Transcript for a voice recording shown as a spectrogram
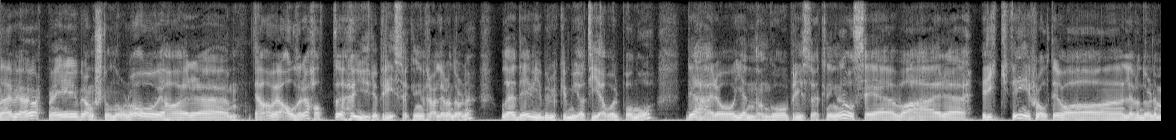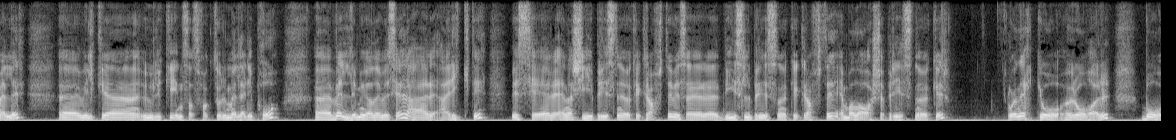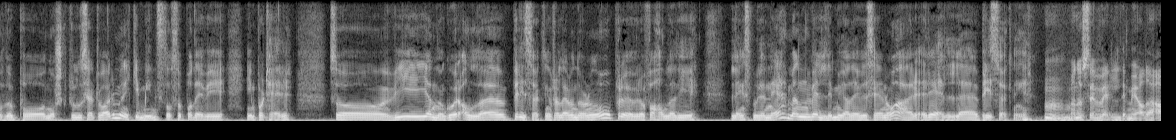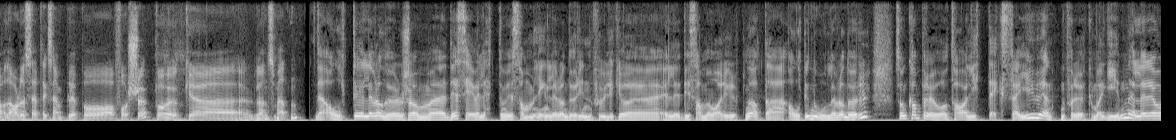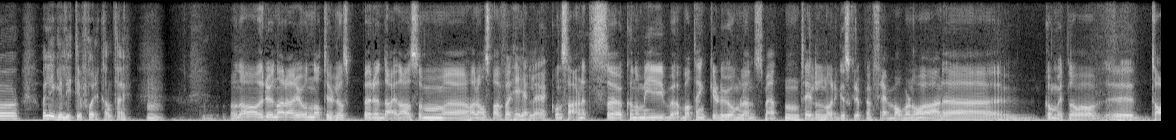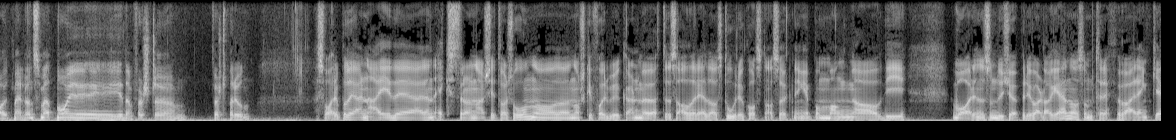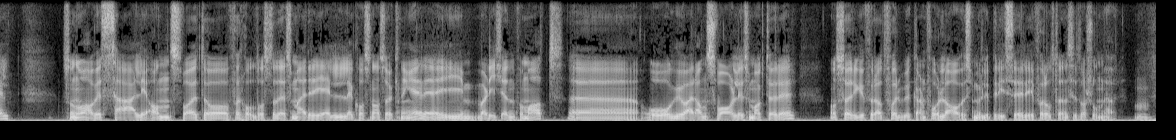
Nei, Vi har jo vært med i bransjen noen år nå, og vi har, eh, ja, vi har aldri hatt høyere prisøkninger fra leverandørene. og Det er det vi bruker mye av tida vår på nå. Det er å gjennomgå prisøkningene og se hva er eh, riktig i forhold til hva leverandørene melder. Eh, hvilke ulike innsatsfaktorer melder de på. Veldig mye av det vi ser er, er riktig. Vi ser energiprisene øke kraftig, vi ser dieselprisene øke kraftig, emballasjeprisene øker. Og en rekke råvarer, både på norskproduserte varer, men ikke minst også på det vi importerer. Så vi gjennomgår alle prisøkninger fra leverandørene nå og prøver å forhandle de lengst mulig ned, men veldig mye av det vi ser nå er reelle prisøkninger. Mm, men du ser veldig mye av det. Har du sett eksempler på forsøk på å øke lønnsomheten? Det er alltid leverandører som Det ser vi lett når vi sammenligner leverandører innenfor ulike, eller de samme varegruppene, at det er alltid noen leverandører som kan prøve å ta litt ekstra i, enten for å øke marginen eller å, å ligge litt i forkant her. Mm. Og da, Runar, er jo naturlig å spørre deg, da, som eh, har ansvar for hele konsernets økonomi. Hva tenker du om lønnsomheten til Norgesgruppen fremover nå? Er det, kommet til å uh, ta ut mer lønnsomhet nå i, i den første, første, perioden? Svaret på det er nei. Det er en ekstraordinær situasjon. og Den norske forbrukeren møtes allerede av store kostnadsøkninger på mange av de varene som du kjøper i hverdagen, og som treffer hver enkelt. Så nå har vi særlig ansvar til å forholde oss til det som er reelle kostnadsøkninger i verdikjeden for mat, eh, og være ansvarlig som aktører og sørge for at forbrukeren får lavest mulig priser i forhold til den situasjonen vi har. Mm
